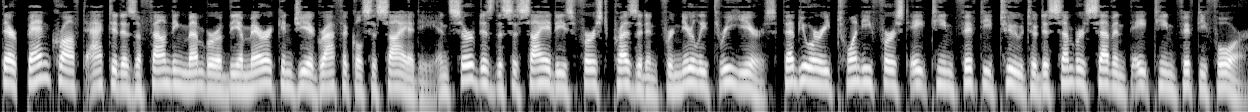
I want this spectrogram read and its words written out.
There, Bancroft acted as a founding member of the American Geographical Society and served as the Society's first president for nearly three years February 21, 1852 to December 7, 1854.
